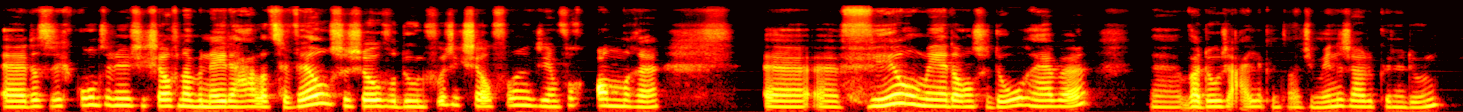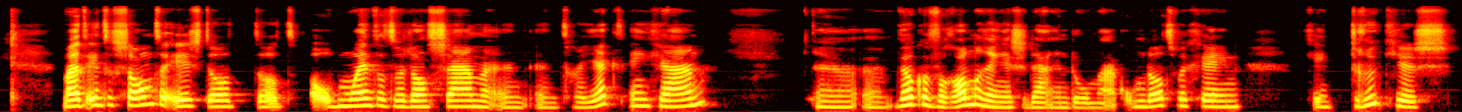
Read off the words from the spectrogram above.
Uh, dat ze zich continu zichzelf naar beneden halen, terwijl ze zoveel doen voor zichzelf, voor hun gezin, voor anderen. Uh, uh, veel meer dan ze doorhebben, waardoor ze eigenlijk een tandje minder zouden kunnen doen. Maar het interessante is dat, dat op het moment dat we dan samen een, een traject ingaan, welke veranderingen ze daarin doormaken. Omdat we geen geen trucjes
